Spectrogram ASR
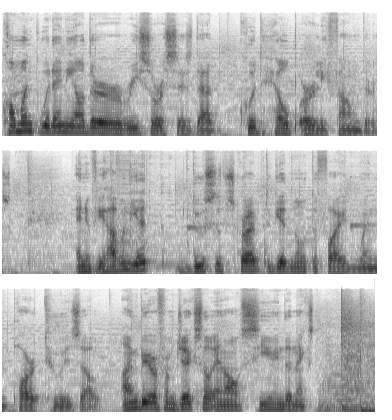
comment with any other resources that could help early founders. And if you haven't yet, do subscribe to get notified when part 2 is out. I'm Bira from Jigsaw and I'll see you in the next one.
